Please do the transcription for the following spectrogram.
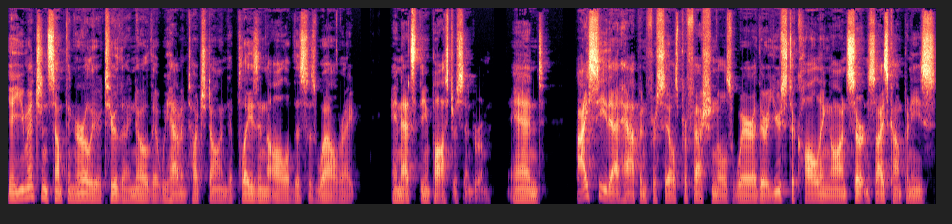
Yeah, you mentioned something earlier too that I know that we haven't touched on that plays into all of this as well, right? And that's the imposter syndrome. And I see that happen for sales professionals where they're used to calling on certain size companies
